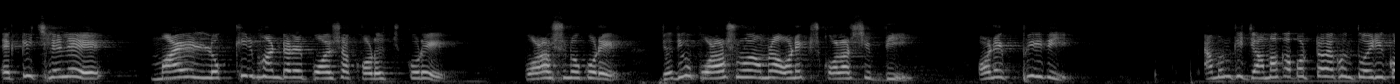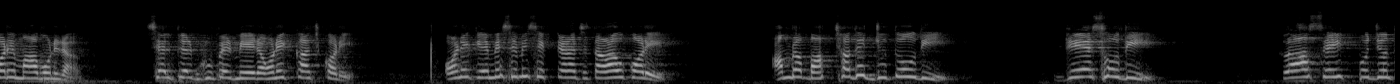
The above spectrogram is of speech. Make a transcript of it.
একটি ছেলে মায়ের লক্ষ্মীর ভাণ্ডারের পয়সা খরচ করে, পড়াশুনো করে, যদিও পড়াশুনো আমরা অনেক স্কলারশিপ দিই। অনেক ফ্রি দিই এমনকি জামা কাপড়টাও এখন তৈরি করে মা বোনেরা। সেলফ হেল্প গ্রুপের মেয়েরা অনেক কাজ করে। অনেক এমএসএমই সেক্টর আছে, তারাও করে। আমরা বাচ্চাদের জুতোও দিই, ড্রেসও দিই। ক্লাস এইট পর্যন্ত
